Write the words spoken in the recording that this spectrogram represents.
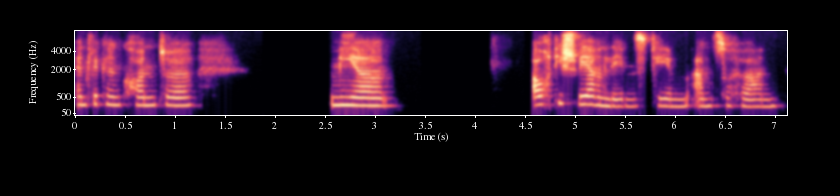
entwickeln konnte, mir auch die schweren Lebensthemen anzuhören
